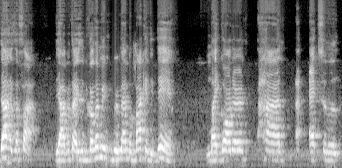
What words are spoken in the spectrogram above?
that is a fact. The advertising, because I mean, remember back in the day, Mike Goddard had excellent,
